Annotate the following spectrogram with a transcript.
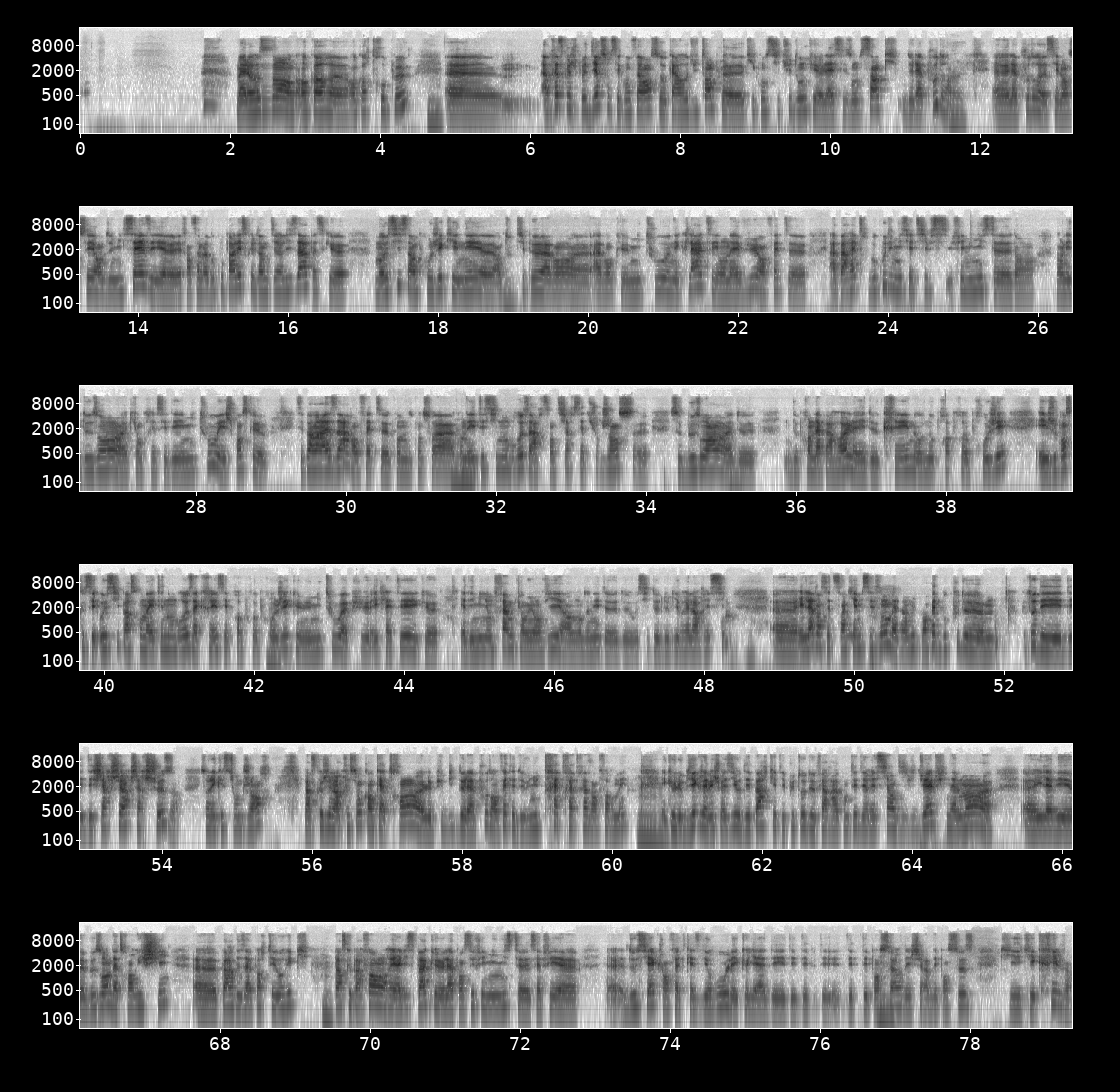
malheureusement encore, euh, encore trop peu. Hmm. Euh, après, ce que je peux dire sur ces conférences au carreau du temple, euh, qui constituent donc la saison 5 de La Poudre. la Poudre s'est lancée en 2016 et enfin, ça m'a beaucoup parlé ce que vient de dire Lisa parce que moi aussi, c'est un projet qui est né un tout hmm. petit peu avant, avant que MeToo n'éclate et on a vu en fait apparaître beaucoup d'initiatives féministes euh, dans, dans, les deux ans euh, qui ont précédé MeToo. Et je pense que c'est pas un hasard, en fait, euh, qu'on soit qu'on mmh. ait été si nombreuses à ressentir cette urgence, ce besoin mmh. de, de prendre la parole et de créer nos, nos propres projets. Et je pense que c'est aussi parce qu'on a été nombreuses à créer ces propres mmh. projets que MeToo a pu éclater et qu'il y a des millions de femmes qui ont eu envie à un moment donné de, de aussi de, livrer leur récit. et là, dans cette cinquième saison, bah, j'ai vu en fait beaucoup de plutôt des, des chercheurs, chercheuses sur les questions de genre, parce que j'ai l'impression qu'en quatre ans, euh, le public de la poudre, en fait, est devenu très, très, très informé, mmh. et que le biais que j'avais choisi au départ, qui était plutôt de faire raconter des récits individuels, finalement, euh, euh, il avait besoin d'être enrichi par des apports théoriques, mmh. parce que parfois, on réalise pas que la pensée féministe, ça fait... deux siècles en fait qu'elle se déroule et qu'il y a des, des, des, des penseurs, mmh. des, penseuses qui, qui écrivent,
